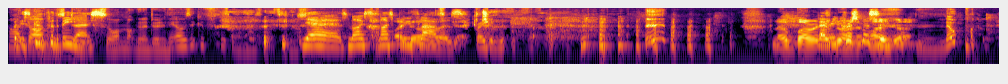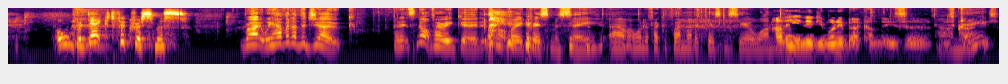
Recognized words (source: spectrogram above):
My but it's good for the garden's decked, bees. so I'm not going to do anything. Oh, is it good for the bees? Yeah, it's nice, nice My blue flowers. Very good. No borage Very growing Christmassy. Nope. All bedecked for Christmas. Right, we have another joke, and it's not very good. It's not very Christmassy. Um, I wonder if I can find another Christmassier one. I think you need your money back on these, uh, Oh, these mate. crackers.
